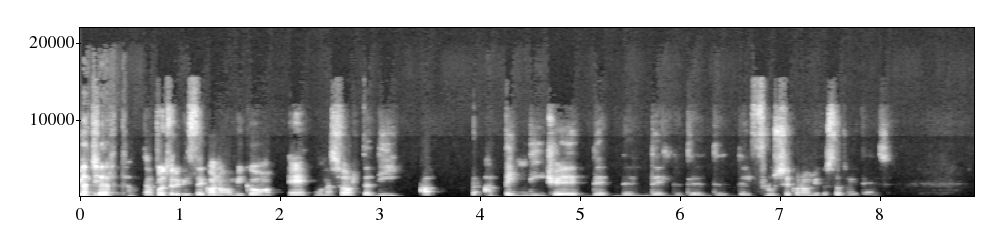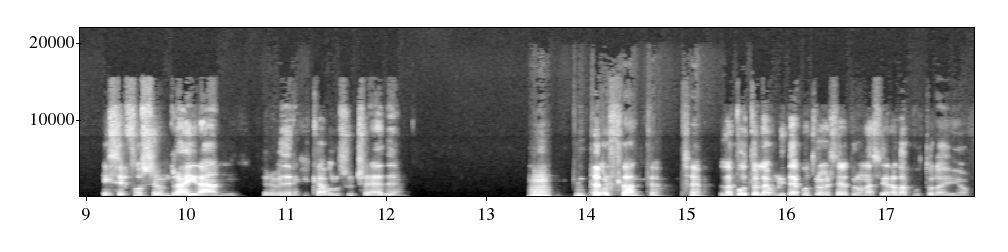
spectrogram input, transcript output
Ah Quindi certo. dal punto di vista economico è una sorta di ap appendice de de de del flusso economico statunitense. E se fosse un dry run per vedere che cavolo succede? Porc interessante, sì. la butto là, un'idea controversiale per una sera la butto là io.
